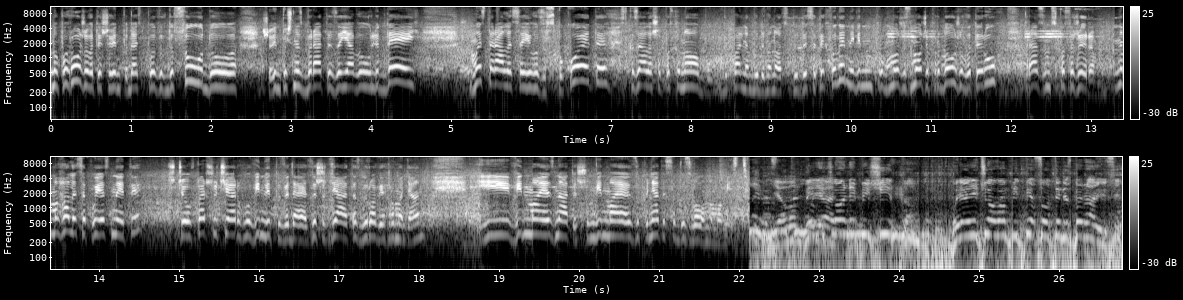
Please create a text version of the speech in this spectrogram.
ну, погрожувати, що він подасть позов до суду, що він почне збирати заяви у людей. Ми старалися його заспокоїти, сказали, що постанова буквально буде виносити до 10 хвилин, і він може зможе продовжувати рух разом з пасажирами. Намагалися пояснити, що в першу чергу він відповідає за життя та здоров'я громадян, і він має знати, що він має зупинятися в дозволеному місці. Я вам Ви нічого не пишіть там, бо я нічого вам підписувати не збираюся.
